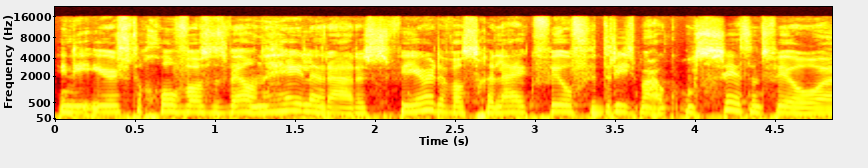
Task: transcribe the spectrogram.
in die eerste golf was het wel een hele rare sfeer. Er was gelijk veel verdriet, maar ook ontzettend veel eh,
